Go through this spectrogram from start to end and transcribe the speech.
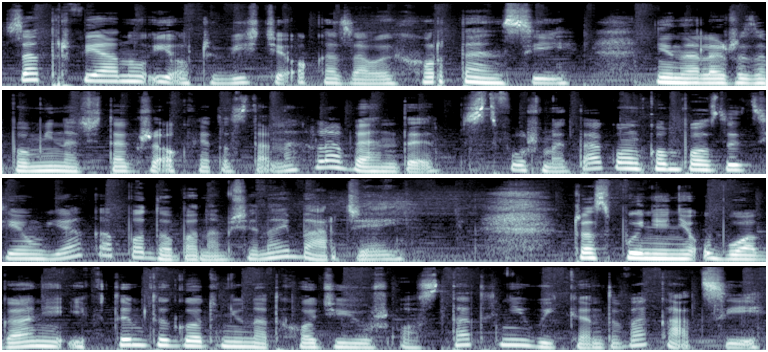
zatrwianu i oczywiście okazałych hortensji. Nie należy zapominać także o kwiatostanach lawendy. Stwórzmy taką kompozycję, jaka podoba nam się najbardziej. Czas płynie nieubłaganie i w tym tygodniu nadchodzi już ostatni weekend wakacji.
